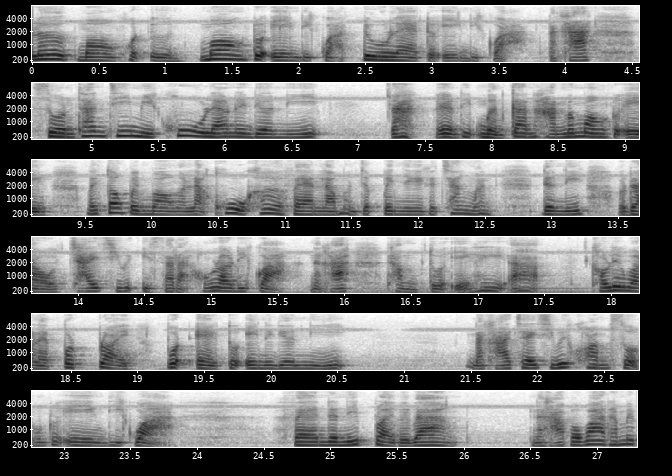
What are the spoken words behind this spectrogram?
เลิกมองคนอื่น มองตัวเองดีกว่า ดูแลตัวเองดีกว่านะคะ ส่วนท่านที่มีคู่แล้วในเดือนนี้ อะอย่างที่เหมือนกันหันมามองตัวเอง ไม่ต้องไปมองมันละคู่เคอแฟนเรามันจะเป็นยังไงก็ช่างมัน เดือนนี้เราใช้ชีวิตอิสระของเราดีกว่านะคะทำตัวเองให้อะเขาเรียกว่าอะไรปลดปล่อยปลดแอกตัวเองในเดือนนี้นะคะ ใช้ชีวิตความโสดของตัวเองดีกว่า แฟนเดือนนี้ปล่อยไปบ้างนะคะ เพราะว่าถ้าไม่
